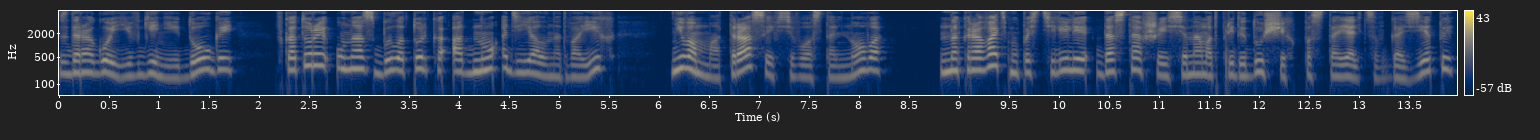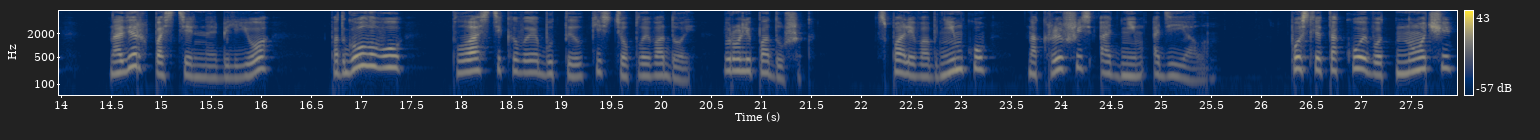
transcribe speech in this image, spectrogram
с дорогой Евгенией Долгой, в которой у нас было только одно одеяло на двоих, ни вам матраса и всего остального. На кровать мы постелили доставшиеся нам от предыдущих постояльцев газеты, наверх постельное белье, под голову пластиковые бутылки с теплой водой в роли подушек спали в обнимку, накрывшись одним одеялом. После такой вот ночи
